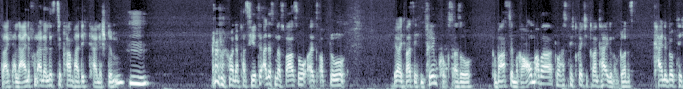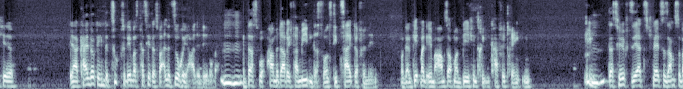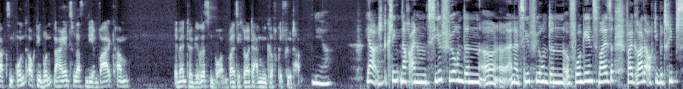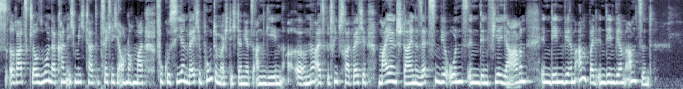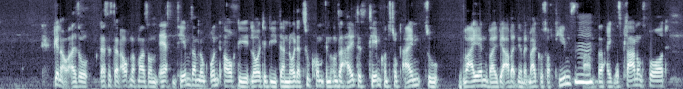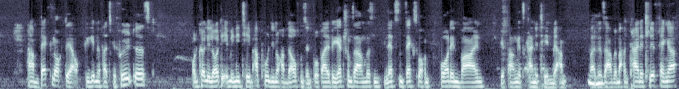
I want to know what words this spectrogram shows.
da ich alleine von einer Liste kam, hatte ich keine Stimmen. Hm. Und dann passierte alles und das war so, als ob du, ja, ich weiß nicht, einen Film guckst. Also du warst im Raum, aber du hast nicht richtig daran teilgenommen. Du hattest keine wirkliche, ja, keinen wirklichen Bezug zu dem, was passiert. Das war alles surreal in dem Moment. Mhm. Und das haben wir dadurch vermieden, dass wir uns die Zeit dafür nehmen. Und dann geht man eben abends auch mal ein Bierchen trinken, Kaffee trinken. Mhm. Das hilft sehr schnell zusammenzuwachsen und auch die Wunden heilen zu lassen, die im Wahlkampf eventuell gerissen wurden, weil sich Leute angegriffen gefühlt haben. Ja. Ja, klingt nach einem zielführenden, äh, einer zielführenden Vorgehensweise, weil gerade auch die Betriebsratsklausuren, da kann ich mich tatsächlich auch noch mal fokussieren, welche Punkte möchte ich denn jetzt angehen äh, ne, als Betriebsrat, welche Meilensteine setzen wir uns in den vier Jahren, in denen wir im Amt, bei in denen wir im Amt sind. Genau, also das ist dann auch nochmal so eine erste Themensammlung und auch die Leute, die dann neu dazukommen, in unser altes Themenkonstrukt einzuweihen, weil wir arbeiten ja mit Microsoft Teams, mhm. haben ein eigenes Planungsboard, haben Backlog, der auch gegebenenfalls gefüllt ist und können die Leute eben in die Themen abholen, die noch am Laufen sind. Wobei wir jetzt schon sagen müssen, die letzten sechs Wochen vor den Wahlen, wir fangen jetzt keine Themen mehr an. Weil mhm. wir sagen, wir machen keine Cliffhanger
